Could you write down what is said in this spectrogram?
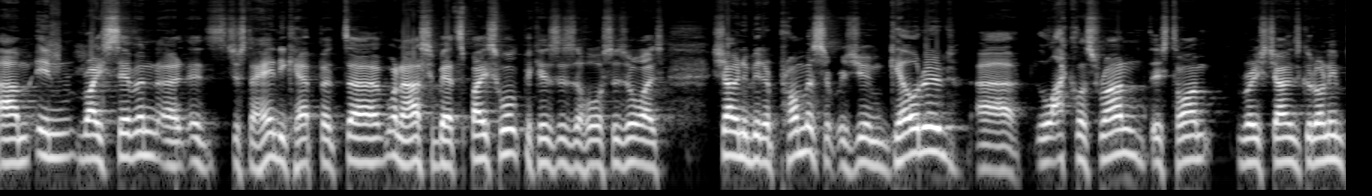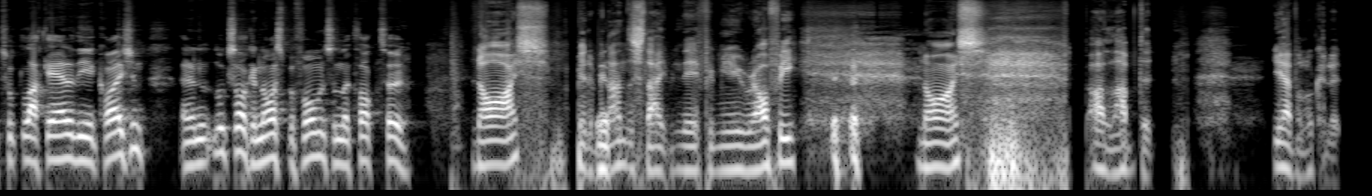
Um, in race seven, uh, it's just a handicap, but uh, I want to ask you about Spacewalk because this is a horse who's always shown a bit of promise. It resumed gelded, uh, luckless run this time. Reece Jones, good on him, took luck out of the equation, and it looks like a nice performance on the clock too. Nice. Bit of an understatement there from you, Ralphie. nice. I loved it. You have a look at it.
